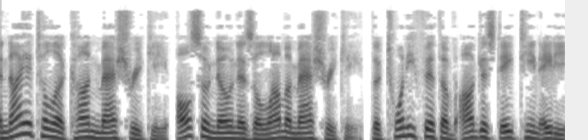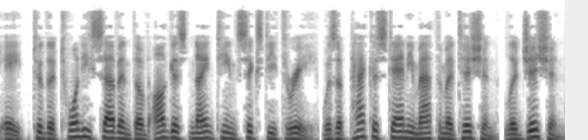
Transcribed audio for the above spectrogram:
Inayatullah Khan Mashriqi, also known as Allama Mashriqi, the 25th of August 1888 to the 27th of August 1963, was a Pakistani mathematician, logician,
